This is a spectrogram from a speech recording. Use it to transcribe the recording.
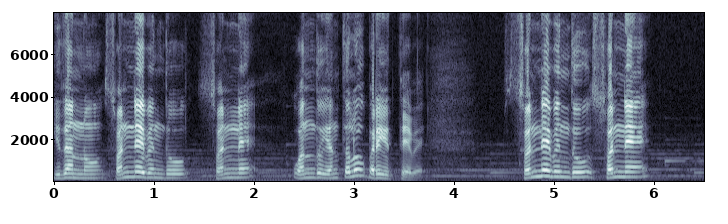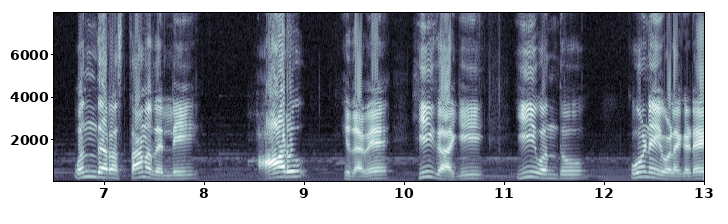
ಇದನ್ನು ಸೊನ್ನೆ ಬಿಂದು ಸೊನ್ನೆ ಒಂದು ಎಂತಲೂ ಬರೆಯುತ್ತೇವೆ. ಸೊನ್ನೆ ಬಿಂದು ಸೊನ್ನೆ ಒಂದರ ಸ್ಥಾನದಲ್ಲಿ ಆರು ಇದ್ದಾವೆ ಹೀಗಾಗಿ ಈ ಒಂದು ಕೋಣೆಯೊಳಗಡೆ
